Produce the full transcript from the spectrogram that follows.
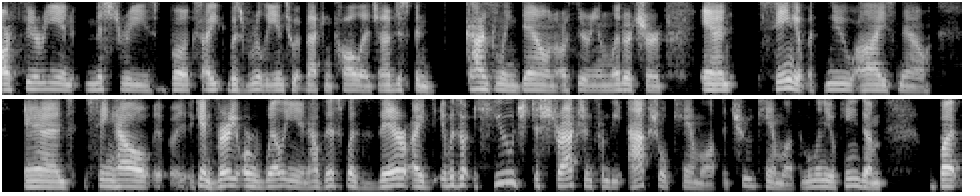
arthurian mysteries books. I was really into it back in college and i've just been guzzling down arthurian literature and seeing it with new eyes now and seeing how again very orwellian how this was their idea it was a huge distraction from the actual camelot the true camelot the millennial kingdom but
